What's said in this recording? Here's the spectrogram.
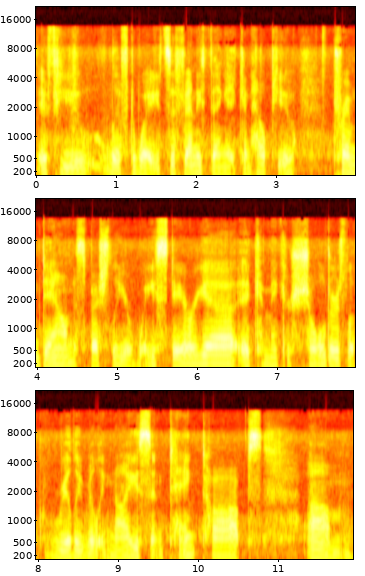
if you lift weights. If anything it can help you trim down especially your waist area. It can make your shoulders look really really nice in tank tops. Um,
